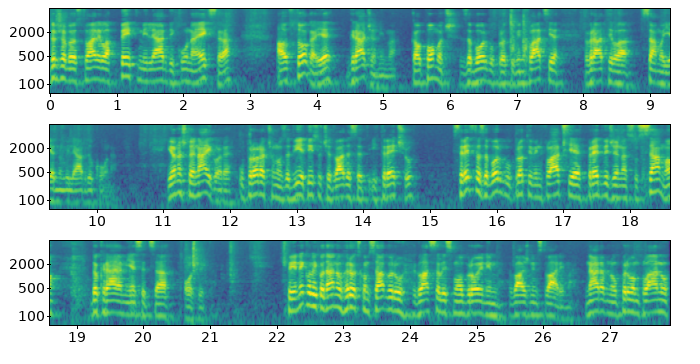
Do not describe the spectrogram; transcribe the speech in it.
država je ostvarila 5 milijardi kuna ekstra, a od toga je građanima kao pomoć za borbu protiv inflacije vratila samo 1 milijardu kuna. I ono što je najgore, u proračunu za 2023. sredstva za borbu protiv inflacije predviđena su samo do kraja mjeseca ožujka. Prije nekoliko dana u Hrvatskom saboru glasali smo o brojnim važnim stvarima. Naravno, u prvom planu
